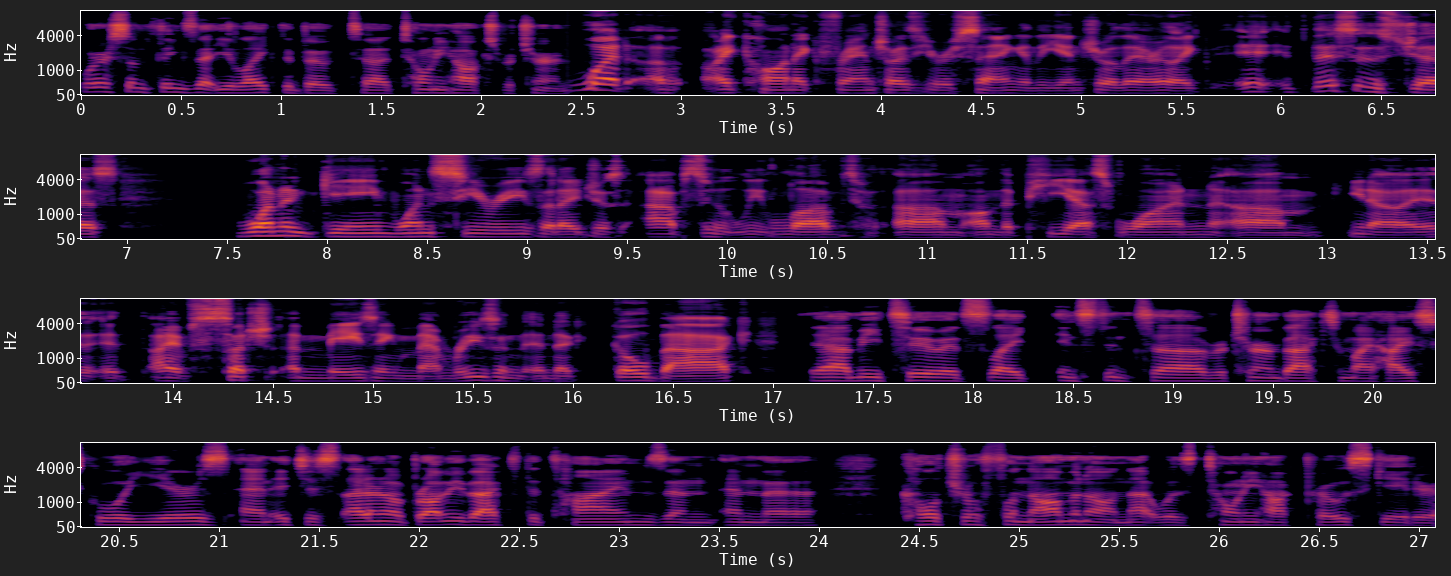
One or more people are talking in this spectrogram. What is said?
what are some things that you liked about uh, Tony Hawk's Return? What a iconic franchise you were saying in the intro there. Like it, this is just one game, one series that I just absolutely loved um, on the PS1. Um, you know, it, it, I have such amazing memories, and, and to go back. Yeah, me too. It's like instant uh, return back to my high school years, and it just I don't know, it brought me back to the times and and the cultural phenomenon that was Tony Hawk Pro Skater.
